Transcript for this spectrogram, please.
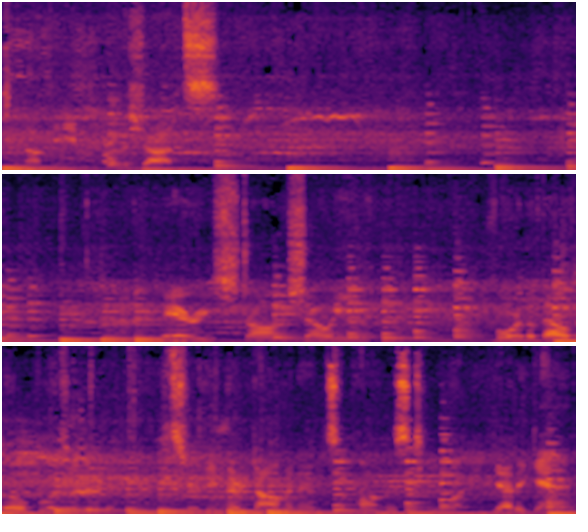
to nothing are the shots. And a very strong showing for the Belleville Blizzard, asserting their dominance upon this team yet again.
